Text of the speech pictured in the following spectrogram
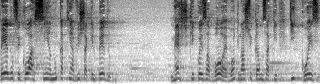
Pedro ficou assim. Eu nunca tinha visto aquilo, Pedro. Mestre, que coisa boa, é bom que nós ficamos aqui. Que coisa.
